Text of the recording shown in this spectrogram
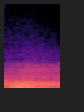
Amen.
